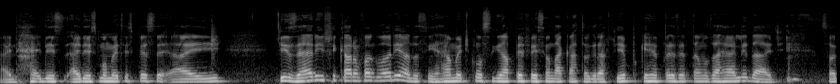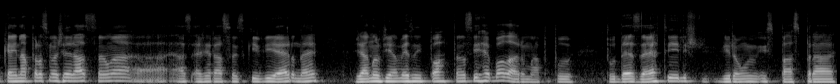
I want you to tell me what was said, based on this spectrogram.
Aí, aí, desse, aí desse momento aí fizeram e ficaram vangloriando, assim, realmente conseguiram a perfeição da cartografia porque representamos a realidade. Só que aí na próxima geração, a, a, as, as, gerações que vieram, né, já não viam a mesma importância e rebolaram o mapa pro, pro deserto e ele virou um espaço para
